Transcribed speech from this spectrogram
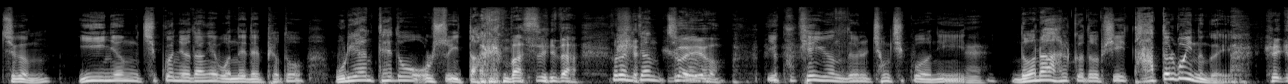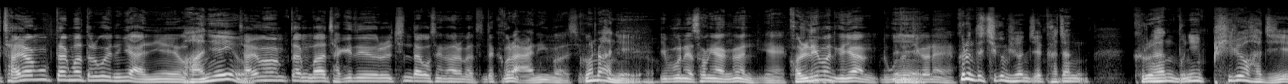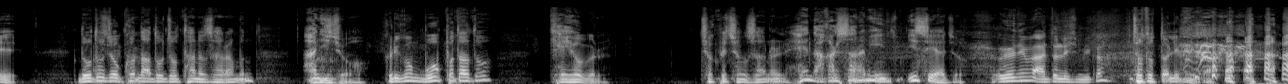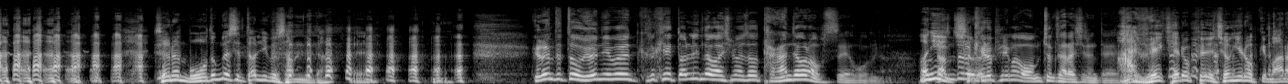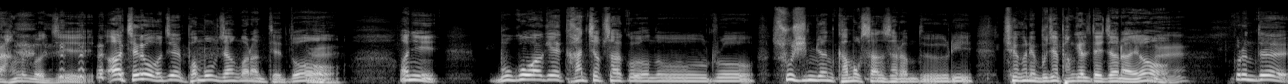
지금 이인영 집권 여당의 원내대표도 우리한테도 올 수 있다. 맞습니다. 그러니까 지금. 이 국회의원들 정치권이 예. 너나 할 것 없이 다 떨고 있는 거예요. 그러니까 자유한국당만 떨고 있는 게 아니에요. 아니에요. 자유한국당만 자기들을 친다고 생각하는 것 같은데 그건 아닌 것 같습니다. 그건 아니에요. 이분의 성향은 예, 걸리면 그냥 누구든지 예. 간에 그런데 지금 현재 가장 그러한 분이 필요하지 너도 좋고 나도 좋다는 사람은 아니죠. 그리고 무엇보다도 개혁을 적폐청산을 해 나갈 사람이 있어야죠. 의원님은 안 떨리십니까? 저도 떨립니다. 저는 모든 것에 떨리고 삽니다. 네. 그런데 또 의원님은 그렇게 떨린다고 하시면서 당한 적은 없어요 보면. 아니, 남들을 저는- 괴롭히는 건 엄청 잘하시는데. 아, 왜 괴롭혀요? 정의롭게 말하는 거지. 아, 제가 어제 법무부 장관한테도 네. 아니, 무고하게 간첩 사건으로 수십 년 감옥 산 사람들이 최근에 무죄 판결되잖아요. 네. 그런데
